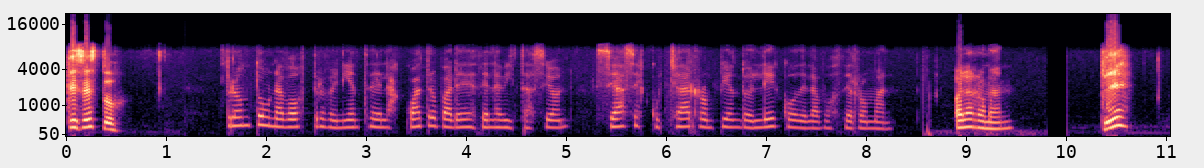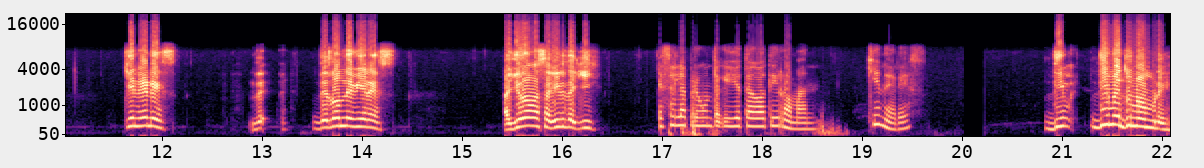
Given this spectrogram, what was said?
¿Qué es esto? Pronto una voz proveniente de las cuatro paredes de la habitación se hace escuchar rompiendo el eco de la voz de Román. Hola, Román. ¿Qué? ¿Quién eres? ¿De, de dónde vienes? Ayúdame a salir de aquí. Esa es la pregunta que yo te hago a ti, Román. ¿Quién eres? Dime, dime tu nombre.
